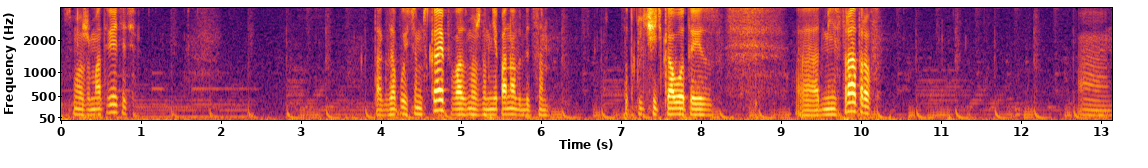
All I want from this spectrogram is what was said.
сможем ответить. Так, запустим Skype. Возможно, мне понадобится подключить кого-то из э, администраторов. Эм,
